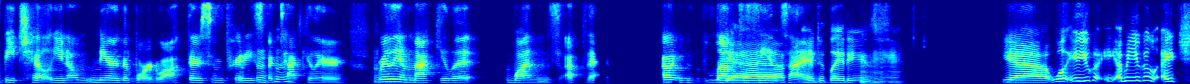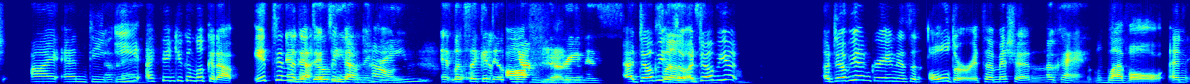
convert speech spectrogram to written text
Beach Hill, you know, near the boardwalk. There's some pretty mm-hmm. spectacular, mm-hmm. really immaculate ones up there. I would love yeah, to see inside. Painted ladies. Mm-hmm. Yeah. Well, you. I mean, you can H I N D E. I think you can look it up. It's in and the Adobe it's in downtown. On the green. It looks like Adobe Off, on yeah. the green is Adobe. Closed. So Adobe. Adobe on Green is an older. It's a mission okay level, and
